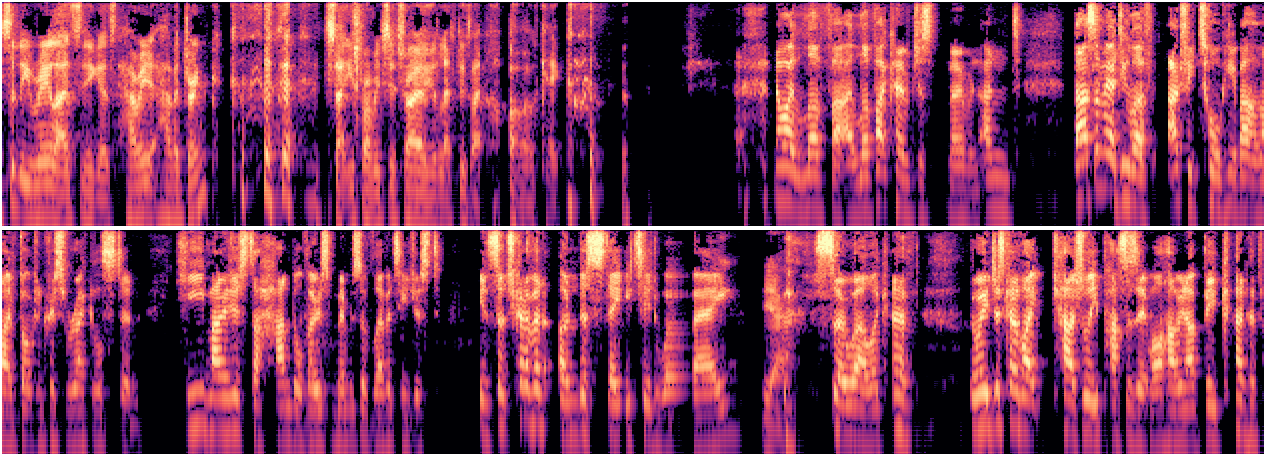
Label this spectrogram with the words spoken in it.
suddenly realizes and he goes, "Harriet, have a drink." it's like you probably should try on your left. He's like, "Oh, okay." No, I love that. I love that kind of just moment. And that's something I do love actually talking about the Ninth Doctor and Christopher Eccleston. He manages to handle those moments of levity just in such kind of an understated way yeah, so well. Like kind of the way he just kind of like casually passes it while having that big kind of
